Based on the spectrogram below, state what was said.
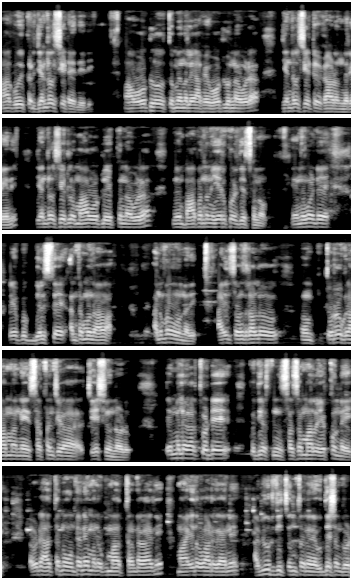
మాకు ఇక్కడ జనరల్ సీట్ అయింది ఇది. మా ఓట్లు తొమ్మిది వందల యాభై ఓట్లు ఉన్నా కూడా జనరల్ సీట్ కావడం జరిగింది. జనరల్ సీట్లో మా ఓట్లు ఎక్కువన్నా కూడా మేము బాపన్నను ఏర్పాటు చేసుకున్నాం ఎందుకంటే రేపు గెలిస్తే అంతకుముందు అనుభవం ఉన్నది. ఐదు సంవత్సరాలు ఉం, గ్రామాన్ని సర్పంచ్గా చేసి ఉన్నాడు. ఎమ్మెల్యే గారితో కొద్దిగా ససమాలు ఎక్కువ ఉన్నాయి కాబట్టి అతను ఉంటేనే మనకు మా తండ కానీ మా ఐదవాడు కానీ అభివృద్ధి చెందుతున్న ఉద్దేశంతో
